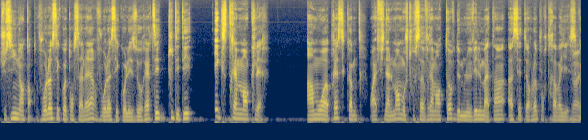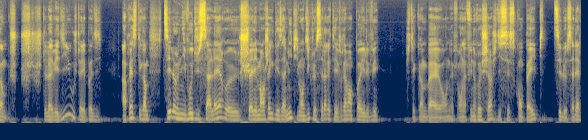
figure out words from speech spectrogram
tu signes une entente. Voilà, c'est quoi ton salaire. Voilà, c'est quoi les horaires. Tu sais, tout était extrêmement clair un mois après, c'est comme, ouais, finalement, moi, je trouve ça vraiment tough de me lever le matin à cette heure-là pour travailler. C'est comme, je, te l'avais dit ou je t'avais pas dit? Après, c'était comme, tu sais, là, au niveau du salaire, euh, je suis allé manger avec des amis, puis ils m'ont dit que le salaire était vraiment pas élevé. J'étais comme, ben, on, a, on a fait une recherche, je dis, c'est ce qu'on paye, puis, c'est le salaire,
